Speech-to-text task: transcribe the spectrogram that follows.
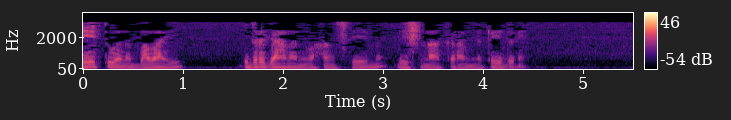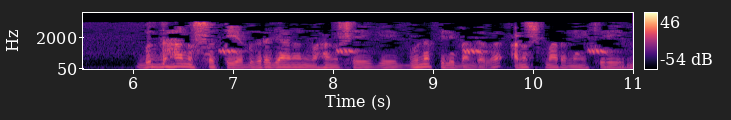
හේතු වන බවයි බුදුරජාණන් වහන්සේම දේශනා කරන්නට යෙදුනේ. බුද්ධානුස්සතිය බුදුරජාණන් වහන්සේගේ ගුණ පිළිබඳව අනුස්මරණය කිරීම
